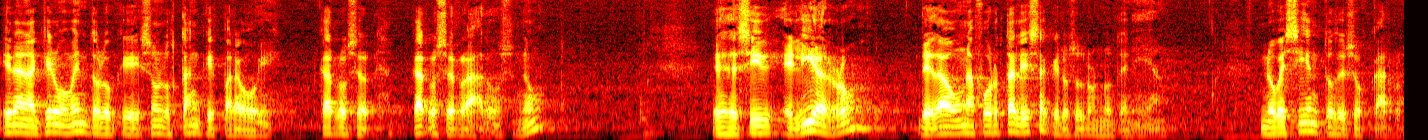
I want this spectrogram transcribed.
Era en aquel momento lo que son los tanques para hoy, carros cerrados, ¿no? Es decir, el hierro le daba una fortaleza que los otros no tenían. 900 de esos carros.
